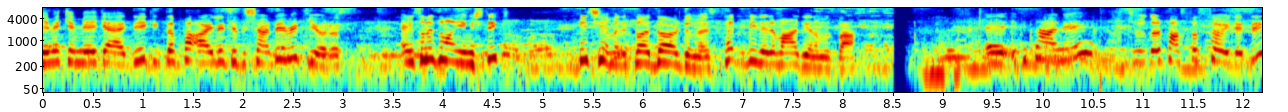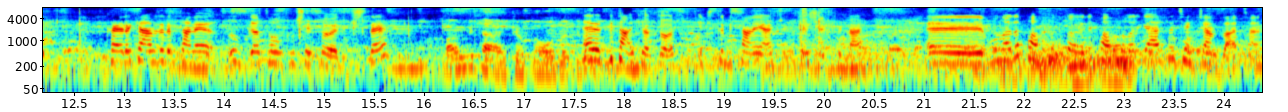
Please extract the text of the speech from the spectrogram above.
Yemek yemeye geldik. İlk defa ailece dışarıda yemek yiyoruz. En son ne zaman yemiştik? Hiç yemedik böyle dördümüz. Hep birileri vardı yanımızda. Ee, iki tane çocuklara pasta söyledik. Kayra kendimize de bir tane ızgara tavuk bir şey söyledik işte. Bana bir tane köfte olacak. Evet bir tane köfte var. İkisi bir tane yer çünkü. Teşekkürler. Ee, bunlara da pasta söyledik. Pastaları gelsin çekeceğim zaten.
